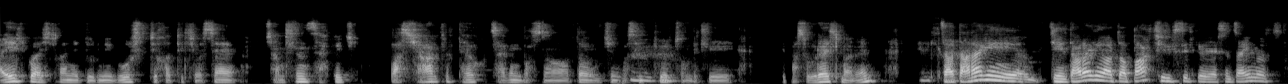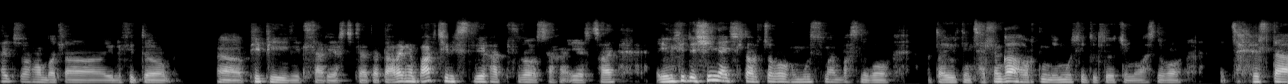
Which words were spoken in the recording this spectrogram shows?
аюулгүй ажиллагааны дүрмийг өөрсдийнхөө төлөө сайн шаналан сахиж бас шаардлага тавих цаг нь болсон. Одоо энэ чинь бас хэдгээр зам билий. Бас уриалмаар байна. За дараагийн тийм дараагийн одоо багц хэрэгсэл гэж яасан. За энэ бол таж жоохон бол ерөнхийдөө PP-ийн талаар ярьчлаа. Одоо дараагийн багц хэрэгслийн хадал руу сайхан ярьцгаая. Ерөнхийдөө шинэ ажилд орж байгаа хүмүүс маань бас нөгөө одоо юу гэдэг цалингаа хурдан нэмүүлэхийн төлөө ч юм уу бас нөгөө захиралдаа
